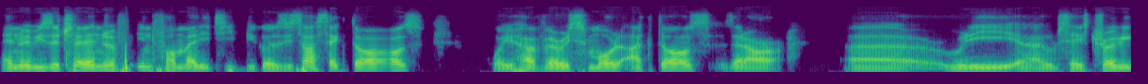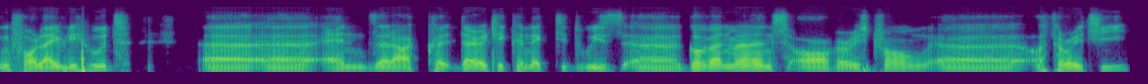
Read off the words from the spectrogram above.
and maybe the challenge of informality because these are sectors where you have very small actors that are uh, really, I would say, struggling for livelihood and that are co directly connected with uh, governments or very strong authority.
